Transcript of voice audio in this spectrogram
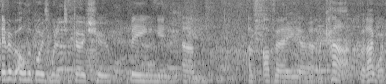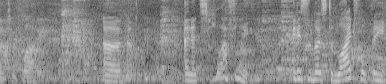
every, all the boys wanted to go to being in um, of, of a, uh, a car, but I wanted to fly, and, and it's lovely. It is the most delightful thing.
